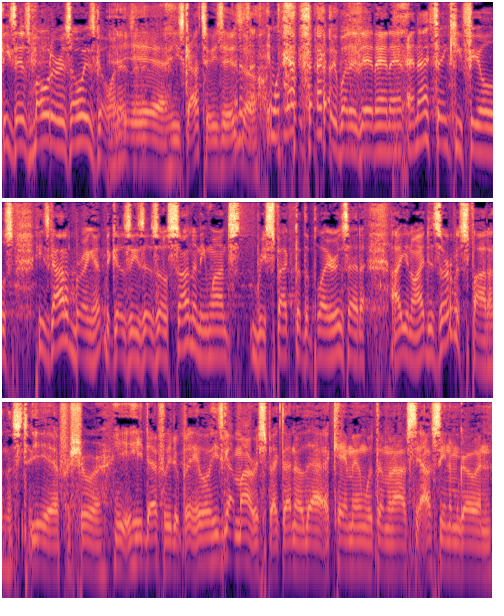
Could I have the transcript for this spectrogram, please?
He's his motor is always going. yeah, he's got to. He's Izzo. well, yeah, exactly what it and, and and I think he feels he's got to bring it because he's Izzo's son and he wants respect of the players. That uh, you know, I deserve a spot on this team. Yeah, for sure. He he definitely. Well, he's got my respect. I know that. I came in with him, and I've seen I've seen him grow in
